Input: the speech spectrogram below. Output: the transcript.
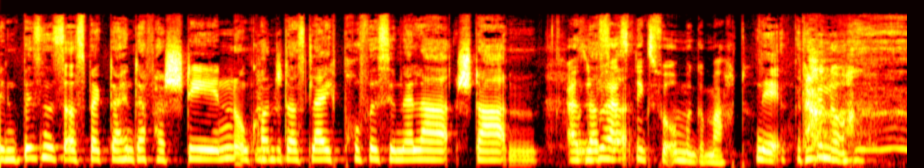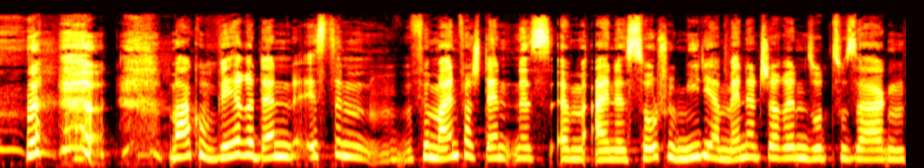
den Business-Aspekt dahinter verstehen und konnte mhm. das gleich professioneller starten. Also du hast nichts für Umme gemacht. Nee, genau. genau. Marco, wäre denn, ist denn für mein Verständnis ähm, eine Social Media Managerin sozusagen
